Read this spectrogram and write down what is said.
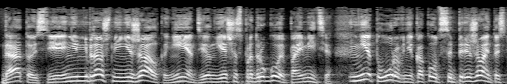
Да, то есть не, не потому, что мне не жалко, нет, я сейчас про другое, поймите. Нет уровня какого-то сопереживания. То есть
